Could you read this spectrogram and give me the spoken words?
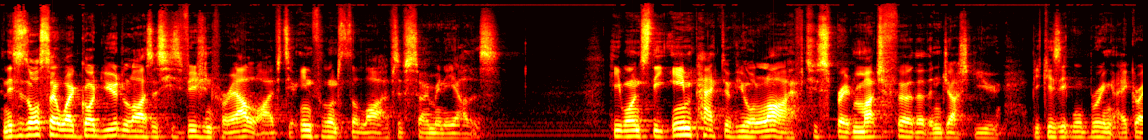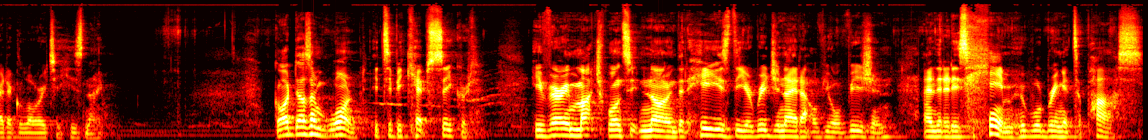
And this is also why God utilizes his vision for our lives to influence the lives of so many others. He wants the impact of your life to spread much further than just you because it will bring a greater glory to his name. God doesn't want it to be kept secret. He very much wants it known that He is the originator of your vision and that it is Him who will bring it to pass.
